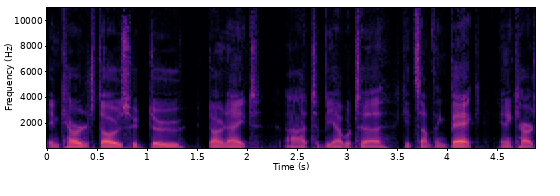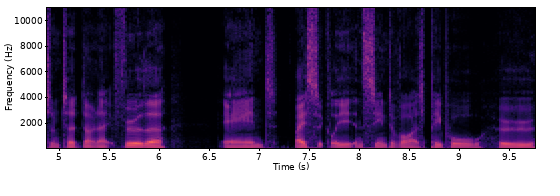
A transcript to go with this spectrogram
encourage those who do donate uh, to be able to get something back and encourage them to donate further and basically incentivize people who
